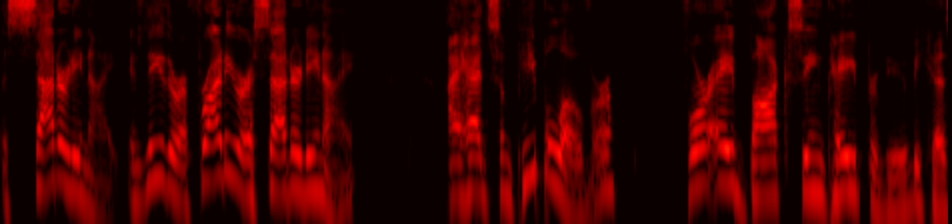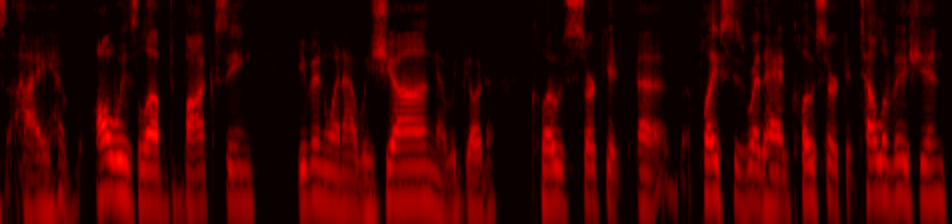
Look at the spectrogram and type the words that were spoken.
a Saturday night. It was either a Friday or a Saturday night. I had some people over for a boxing pay per view because I have always loved boxing. Even when I was young, I would go to closed circuit uh, places where they had closed circuit television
